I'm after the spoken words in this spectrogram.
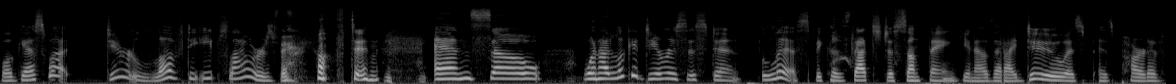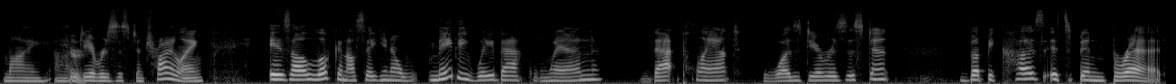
Well, guess what? Deer love to eat flowers very often. and so when I look at deer resistant lists, because that's just something you know that I do as as part of my uh, Sure. deer resistant trialing, is I'll look and I'll say, you know, maybe way back when that plant was deer resistant, but because it's been bred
